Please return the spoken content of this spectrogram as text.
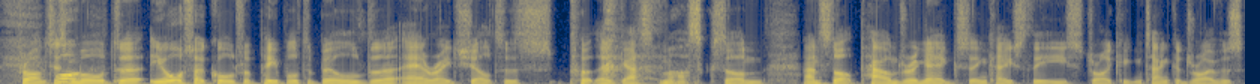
Francis Well- Maude, uh, he also called for people to build uh, air raid shelters, put their gas masks on, and start pounding eggs in case the striking tanker drivers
